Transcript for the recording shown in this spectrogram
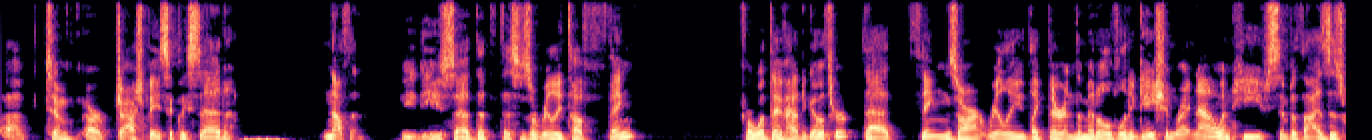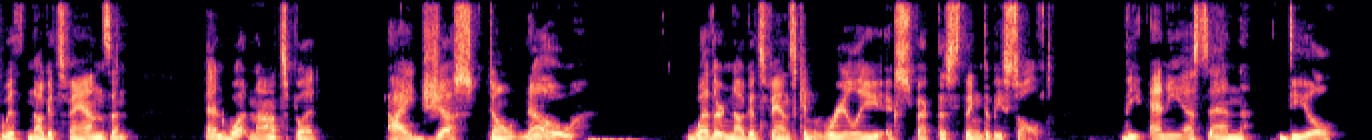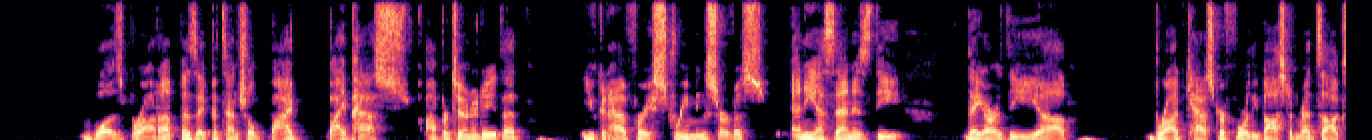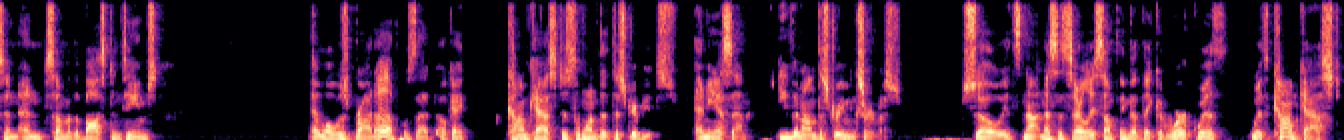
uh, Tim or Josh basically said nothing. He, he said that this is a really tough thing for what they've had to go through, that things aren't really like they're in the middle of litigation right now, and he sympathizes with Nuggets fans and and whatnots, but I just don't know whether Nuggets fans can really expect this thing to be solved the NESN deal was brought up as a potential by- bypass opportunity that you could have for a streaming service. NESN is the they are the uh, broadcaster for the Boston Red Sox and, and some of the Boston teams. And what was brought up was that okay, Comcast is the one that distributes NESN, even on the streaming service. So it's not necessarily something that they could work with with Comcast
